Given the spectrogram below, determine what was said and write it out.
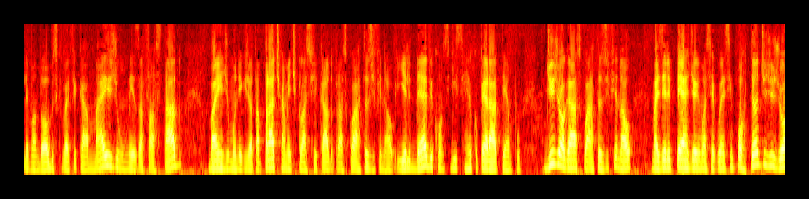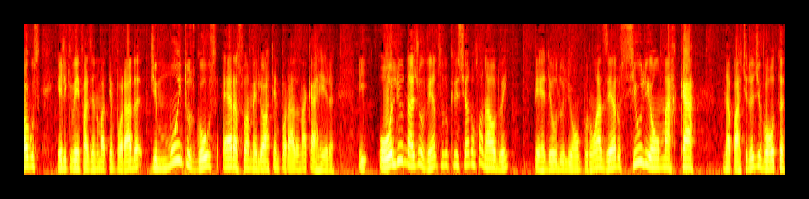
Lewandowski vai ficar mais de um mês afastado. O Bayern de Munique já está praticamente classificado para as quartas de final e ele deve conseguir se recuperar a tempo de jogar as quartas de final mas ele perde aí uma sequência importante de jogos. Ele que vem fazendo uma temporada de muitos gols, era a sua melhor temporada na carreira. E olho na Juventus do Cristiano Ronaldo, hein? Perdeu do Lyon por 1 a 0. Se o Lyon marcar na partida de volta,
